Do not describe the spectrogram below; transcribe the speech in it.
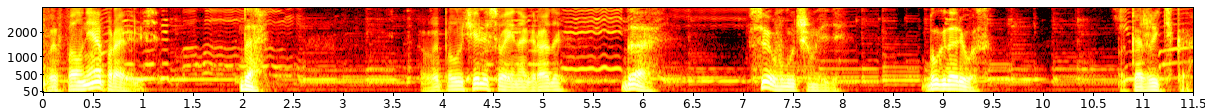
Вы вполне оправились? Да. Вы получили свои награды? Да. Все в лучшем виде. Благодарю вас. Покажите-ка.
